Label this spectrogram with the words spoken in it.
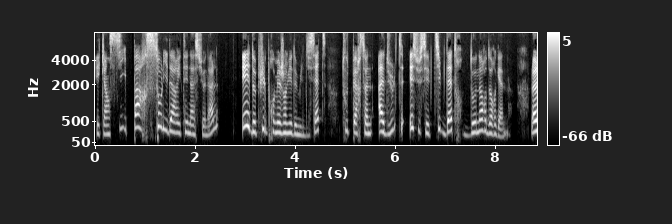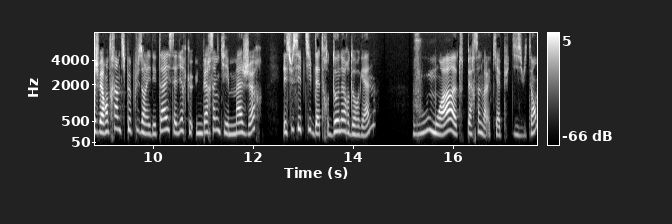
et qu'ainsi, par solidarité nationale, et depuis le 1er janvier 2017, toute personne adulte est susceptible d'être donneur d'organes. Là, je vais rentrer un petit peu plus dans les détails, c'est-à-dire qu'une personne qui est majeure est susceptible d'être donneur d'organes, vous, moi, toute personne qui a plus de 18 ans,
